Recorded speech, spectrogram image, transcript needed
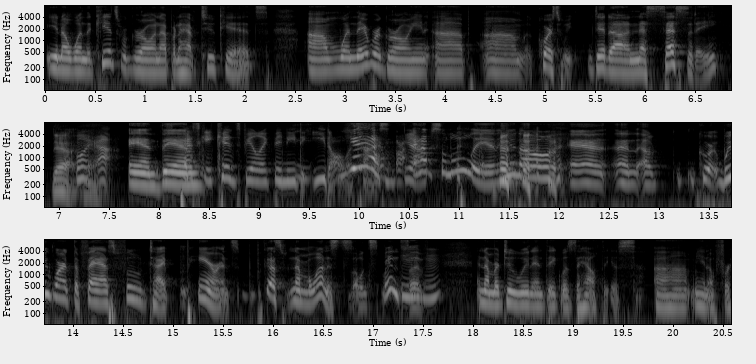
you know when the kids were growing up and i have two kids um, when they were growing up um, of course we did it out of necessity Yeah. Well, yeah. and then Pesky kids feel like they need to eat all the Yes, time. Yeah. absolutely, and you know, and and uh, of course, we weren't the fast food type parents because number one, it's so expensive, Mm-hmm. and number two, we didn't think it was the healthiest, um, you know, for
